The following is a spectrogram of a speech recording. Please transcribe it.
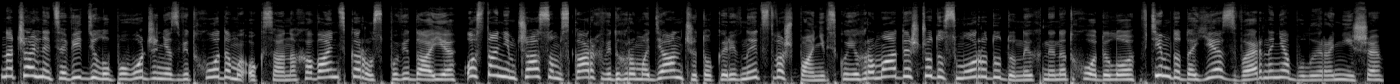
Начальниця відділу поводження з відходами Оксана Хаванська розповідає: останнім часом скарг від громадян чи то керівництва Шпанівської громади щодо смороду до них не надходило. Втім, додає, звернення були раніше.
